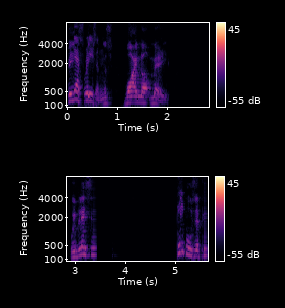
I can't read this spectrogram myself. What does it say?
Big Yes, reasons. Why not me? We've listened to people's opinions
